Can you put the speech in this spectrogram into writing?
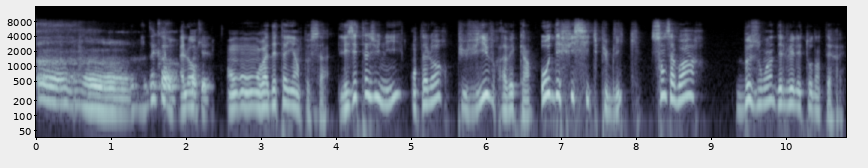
Ah, d'accord. Alors, on, va détailler un peu ça. Les États-Unis ont alors pu vivre avec un haut déficit public sans avoir besoin d'élever les taux d'intérêt,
